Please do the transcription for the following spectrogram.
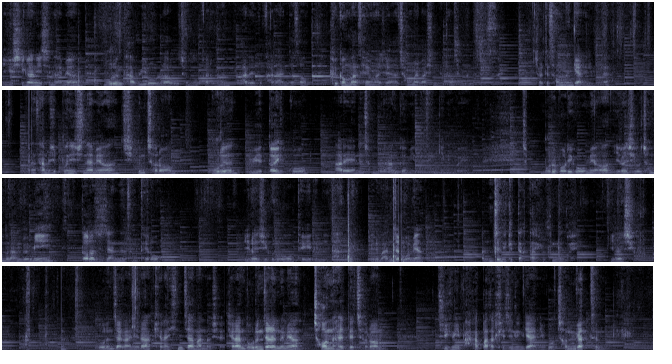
이게 시간이 지나면 물은 다 위로 올라오고 전분가루는 아래로 가라앉아서 그것만 사용하셔야 정말 맛있는 탕수육을 만들 수 있어요. 절대 섞는 게 아닙니다. 한 30분이 지나면 지금처럼 물은 위에 떠 있고 아래에는 전분 앙금이 생기는. 물을 버리고 오면 이런 식으로 전분 앙금이 떨어지지 않는 상태로 이런 식으로 되게 됩니다. 만져보면 완전 이렇게 딱딱하게 붙는 거예요. 이런 식으로. 노른자가 아니라 계란 흰자만 넣으셔야 돼요. 계란 노른자를 넣으면 전 할 때처럼 튀김이 바삭바삭해지는 게 아니고 전 같은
